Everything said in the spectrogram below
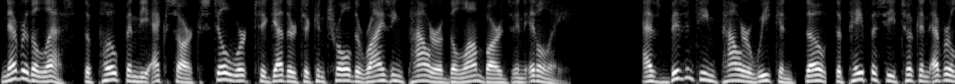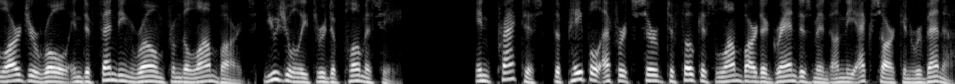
Nevertheless, the pope and the exarch still worked together to control the rising power of the Lombards in Italy. As Byzantine power weakened, though, the papacy took an ever larger role in defending Rome from the Lombards, usually through diplomacy. In practice, the papal efforts served to focus Lombard aggrandizement on the Exarch and Ravenna.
